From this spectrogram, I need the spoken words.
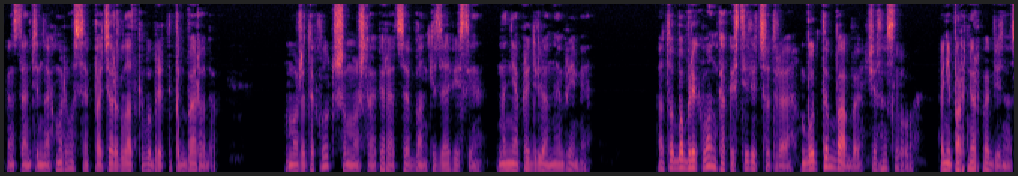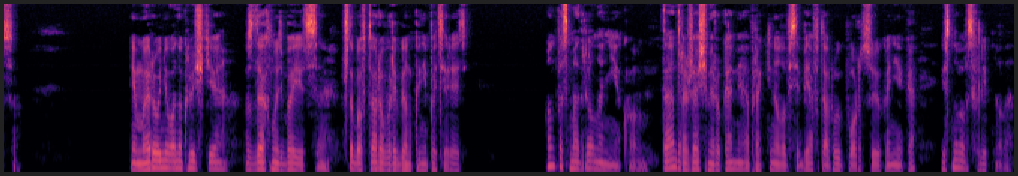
Константин нахмурился, потер гладко выбритый подбородок. Может, и к лучшему, что операция в банке зависли на неопределенное время. А то Бобрик вон как истерит с утра, будто бабы, честное слово, а не партнер по бизнесу. И мэра у него на крючке, вздохнуть боится, чтобы второго ребенка не потерять. Он посмотрел на Нику. Та дрожащими руками опрокинула в себя вторую порцию коньяка и снова всхлипнула.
